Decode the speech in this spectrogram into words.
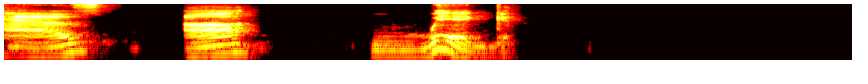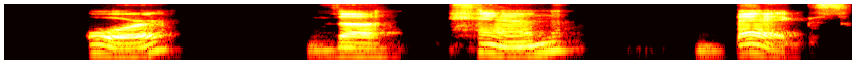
has a wig. Or the hen begs.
